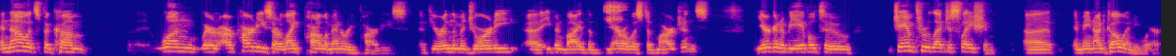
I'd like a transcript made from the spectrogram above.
And now it's become one where our parties are like parliamentary parties. If you're in the majority, uh, even by the narrowest of margins, you're going to be able to jam through legislation. Uh, it may not go anywhere,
